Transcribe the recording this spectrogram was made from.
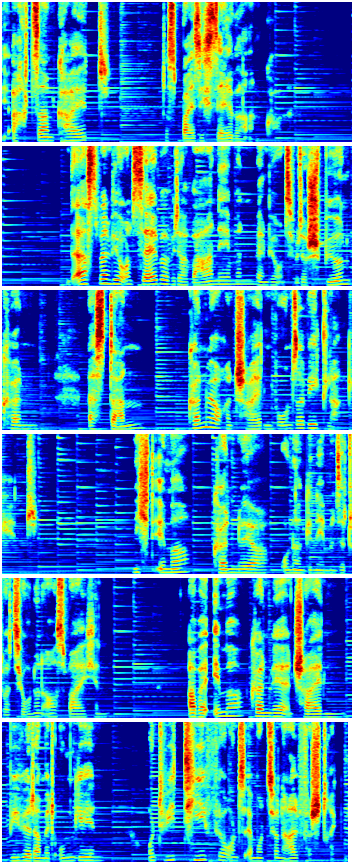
Die Achtsamkeit, das bei sich selber ankommen. Und erst wenn wir uns selber wieder wahrnehmen, wenn wir uns wieder spüren können, erst dann können wir auch entscheiden, wo unser Weg lang geht. Nicht immer können wir unangenehmen Situationen ausweichen, aber immer können wir entscheiden, wie wir damit umgehen und wie tief wir uns emotional verstricken.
